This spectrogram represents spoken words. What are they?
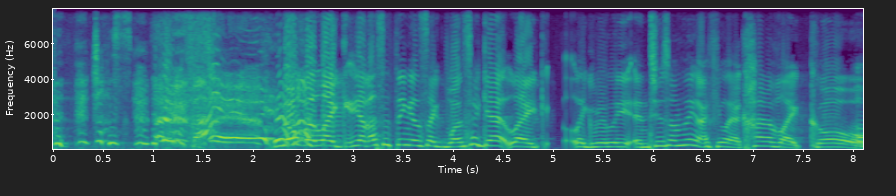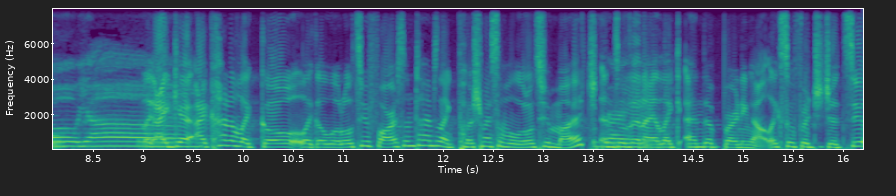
just. no, but like yeah, that's the thing is like once I get like like really into something, I feel like I kind of like go. Oh, yeah. like I get I kind of like go like a little too far sometimes and like push myself a little too much and so then I like end up burning out like so for jiu-jitsu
